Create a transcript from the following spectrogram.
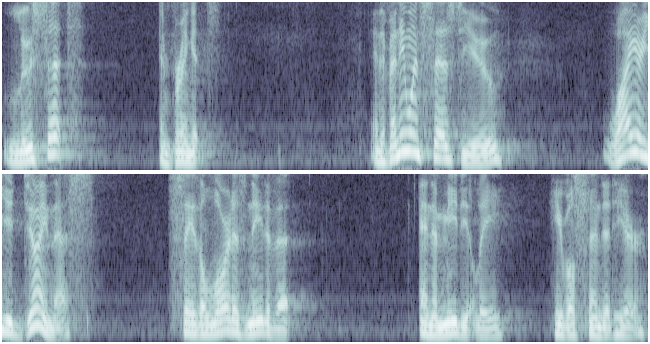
Loose it and bring it and if anyone says to you, Why are you doing this? say, The Lord has need of it, and immediately he will send it here.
